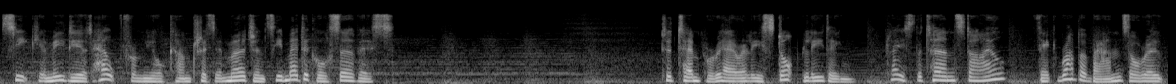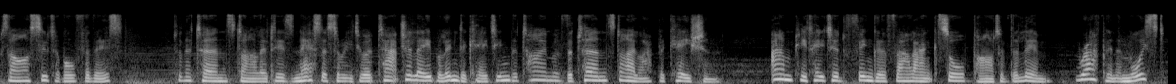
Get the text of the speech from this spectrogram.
Seek immediate help from your country's emergency medical service to temporarily stop bleeding, place the turnstile, thick rubber bands or ropes are suitable for this. To the turnstile it is necessary to attach a label indicating the time of the turnstile application. Amputated finger phalanx or part of the limb, wrap in a moist,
